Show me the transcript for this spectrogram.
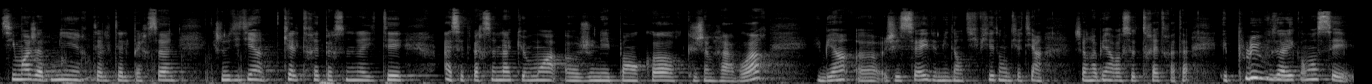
Si moi j'admire telle telle personne, je me dis tiens quel trait de personnalité à cette personne-là que moi euh, je n'ai pas encore que j'aimerais avoir, eh bien euh, j'essaye de m'identifier donc dire tiens j'aimerais bien avoir ce trait, et plus vous allez commencer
